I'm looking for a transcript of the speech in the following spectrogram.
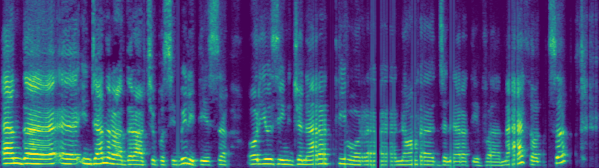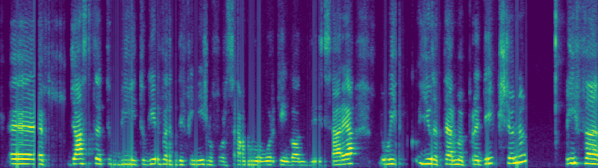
And uh, uh, in general, there are two possibilities or using generative or uh, not generative uh, methods. Uh, just to be to give a definition for someone working on this area, we use the term prediction if uh,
